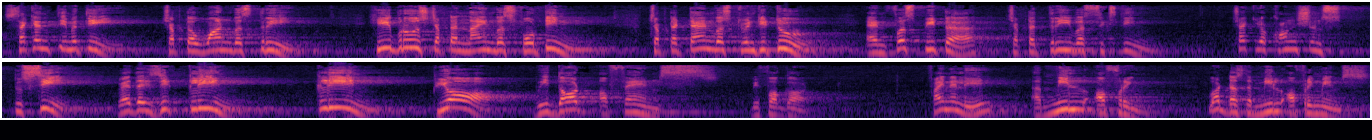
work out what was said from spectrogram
Second Timothy chapter 1 verse 3. Hebrews chapter 9 verse 14. Chapter 10 verse 22. And First Peter chapter 3 verse 16. Check your conscience to see whether is it clean, clean, pure, without offense before God. Finally, a meal offering. What does the meal offering means?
